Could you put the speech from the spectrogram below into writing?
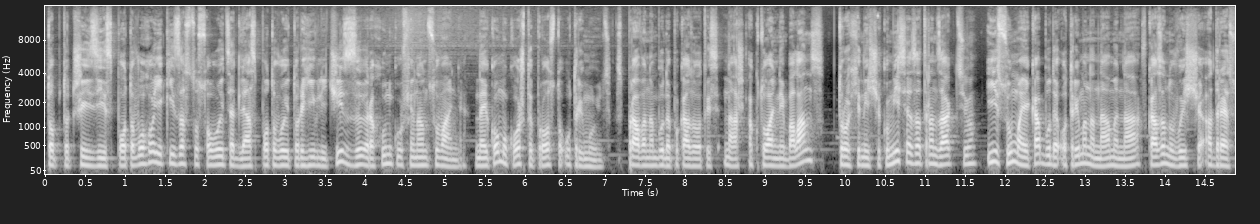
тобто чи зі спотового, який застосовується для спотової торгівлі, чи з рахунку фінансування, на якому кошти просто утримуються. Справа нам буде показуватись наш актуальний баланс трохи нижча комісія за транзакцію, і сума, яка буде отримана нами на вказану вище адресу.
